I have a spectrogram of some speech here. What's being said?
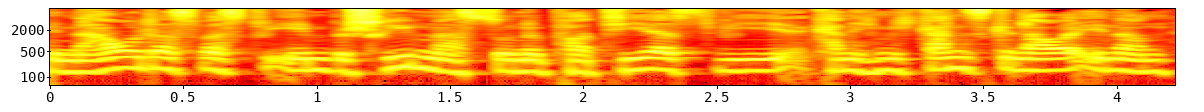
genau das, was du eben beschrieben hast, so eine Partie hast, wie, kann ich mich ganz genau erinnern,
